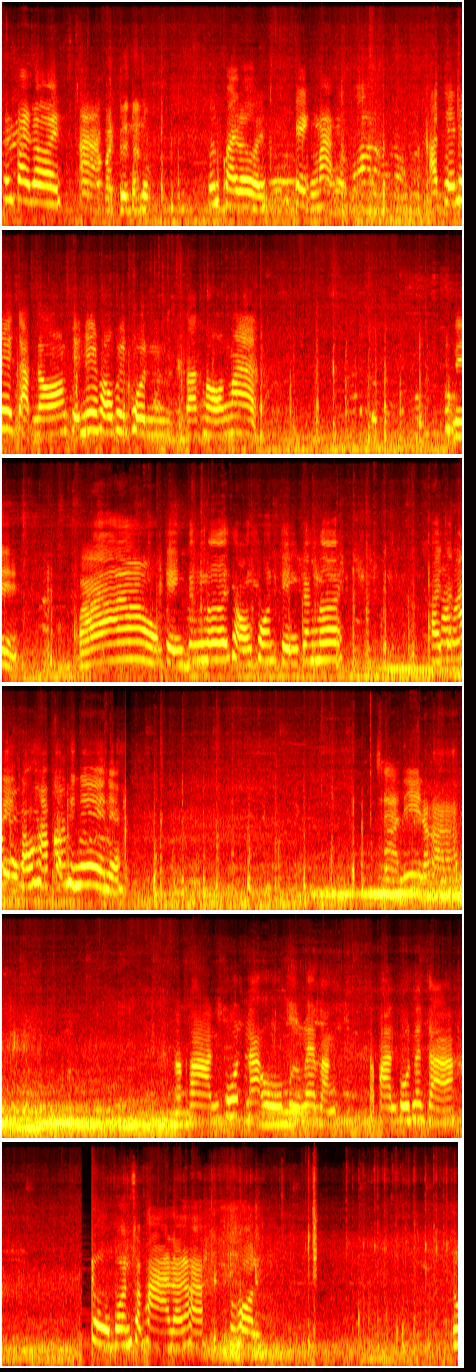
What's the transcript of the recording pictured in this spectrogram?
ขึ้นไปเลย อ่าไปขึ้นนะลูกขึ้นไปเลย เก่งมากอาเจเน่จับน้องเจเน่เขาเป็นคนรักน้องมาก นี่ ว้าว เก่งจังเลยสองคนเก่งจังเลย ใครจะเก่งเท่าฮับกับพี่เน่เนี่ยอ่านี่นะคะสะพานพุทธนะโอ้มือแม่บังสะพานพุทธนะจ๊ะ อยู่บนสะพานแล้วนะคะ ทุกคน ดู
